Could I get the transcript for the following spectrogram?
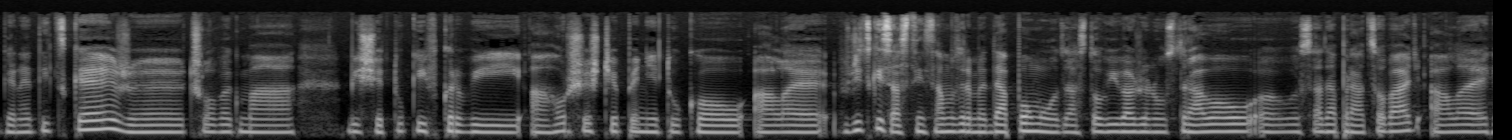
genetické, že človek má vyššie tuky v krvi a horšie štepenie tukov, ale vždycky sa s tým samozrejme dá pomôcť a s tou vyváženou stravou e, sa dá pracovať, ale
